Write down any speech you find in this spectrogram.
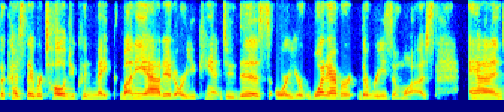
because they were told you couldn't make money at it or you can't do this or you're whatever the reason was. And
